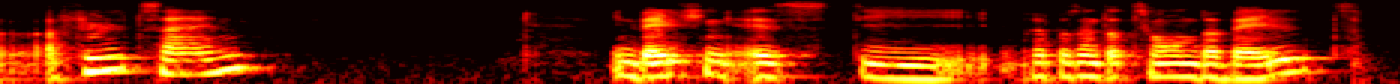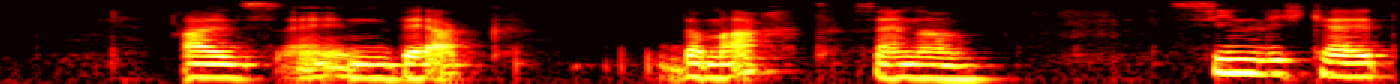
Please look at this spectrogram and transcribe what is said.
äh, erfüllt sein, in welchen es die Repräsentation der Welt als ein Werk der Macht, seiner Sinnlichkeit,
